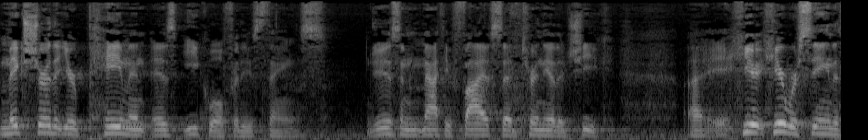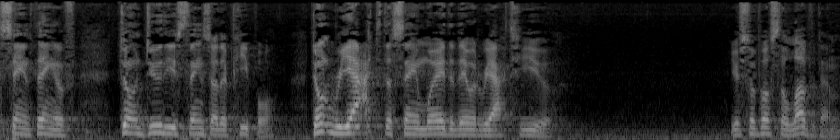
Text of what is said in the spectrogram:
make sure that your payment is equal for these things. Jesus in Matthew 5 said, turn the other cheek. Uh, here, here we're seeing the same thing of don't do these things to other people. Don't react the same way that they would react to you. You're supposed to love them.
